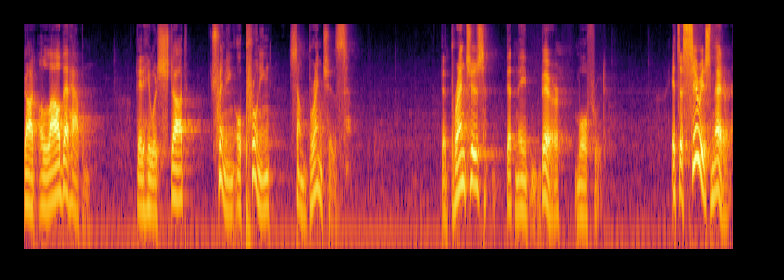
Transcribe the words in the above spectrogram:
God allowed that happen, that He would start trimming or pruning some branches. That branches that may bear more fruit. It's a serious matter.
